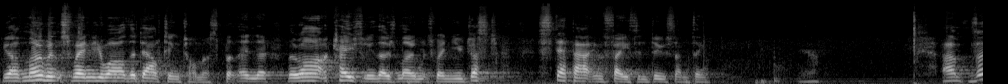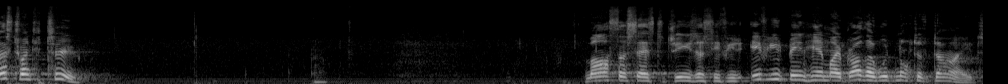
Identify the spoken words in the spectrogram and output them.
You have moments when you are the doubting Thomas, but then there, are occasionally those moments when you just step out in faith and do something. Yeah. Um, verse 22. Martha says to Jesus, if you'd, if you'd been here, my brother would not have died.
